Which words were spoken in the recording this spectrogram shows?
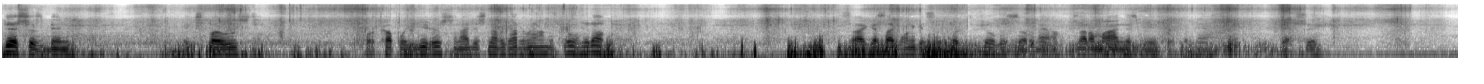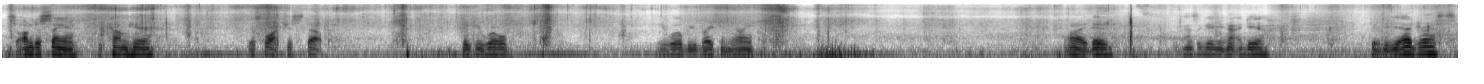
this has been exposed for a couple of years and I just never got around to filling it up. I guess I'd want to get some dirt to fill this up now. Because I don't mind this being filled up now. Yeah, see? So I'm just saying, you come here, just watch your step. Because you will, you will be breaking your ankle. All right, dude. That's to give you an idea. Give you the address.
